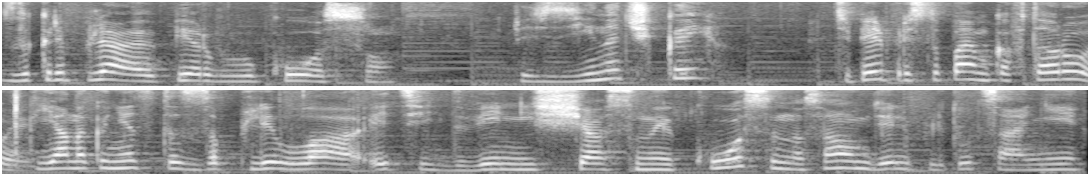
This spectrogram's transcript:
Закрепляю первую косу резиночкой. Теперь приступаем ко второй. Я наконец-то заплела эти две несчастные косы. На самом деле плетутся они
